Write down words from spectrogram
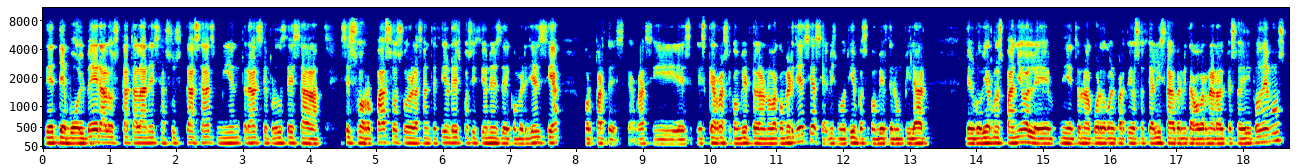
de devolver a los catalanes a sus casas mientras se produce esa, ese sorpaso sobre las anteriores posiciones de convergencia por parte de Esquerra. Si Esquerra se convierte en la nueva convergencia, si al mismo tiempo se convierte en un pilar del gobierno español eh, mediante un acuerdo con el Partido Socialista que permita gobernar al PSOE y Podemos.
